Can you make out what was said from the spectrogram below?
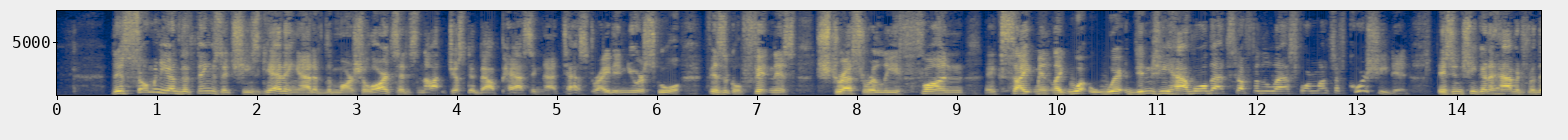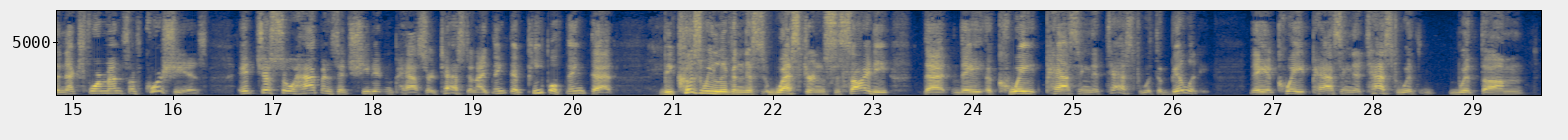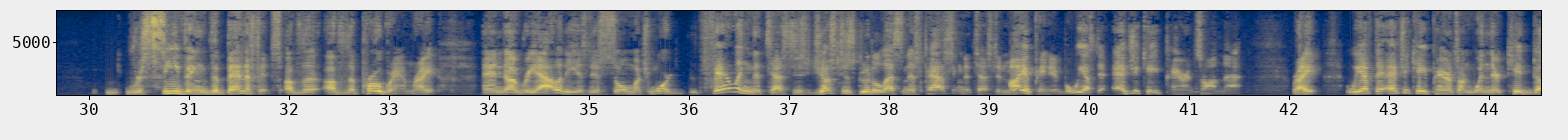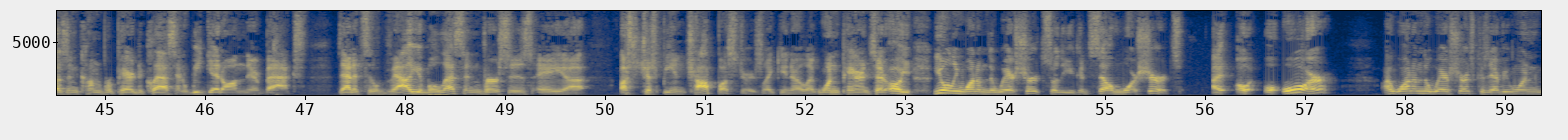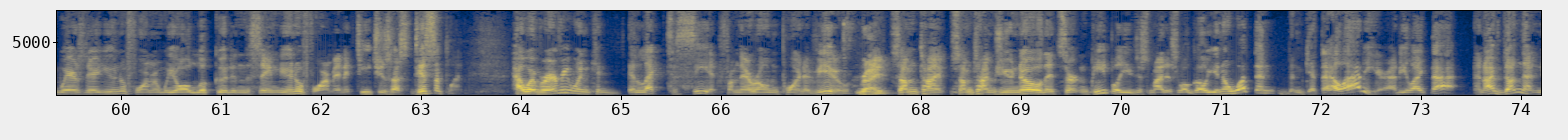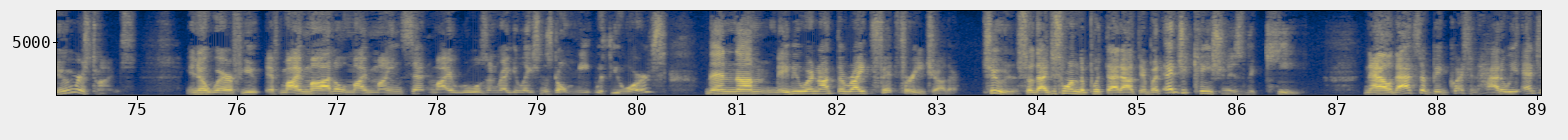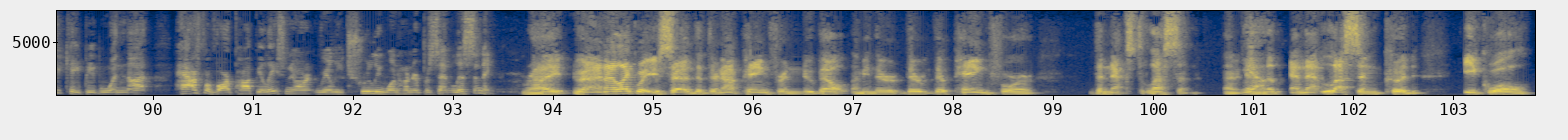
There's so many other things that she's getting out of the martial arts that it's not just about passing that test, right? In your school, physical fitness, stress relief, fun, excitement. Like what, where, didn't she have all that stuff for the last four months? Of course she did. Isn't she going to have it for the next four months? Of course she is. It just so happens that she didn't pass her test. And I think that people think that because we live in this Western society that they equate passing the test with ability. They equate passing the test with with um, receiving the benefits of the of the program, right? And uh, reality is there's so much more. Failing the test is just as good a lesson as passing the test, in my opinion. But we have to educate parents on that, right? We have to educate parents on when their kid doesn't come prepared to class and we get on their backs that it's a valuable lesson versus a uh, us just being chop busters. Like, you know, like one parent said, Oh, you, you only want them to wear shirts so that you can sell more shirts. I, oh, or, or I want them to wear shirts because everyone wears their uniform and we all look good in the same uniform and it teaches us discipline. However, everyone can elect to see it from their own point of view. Right. Sometimes, sometimes you know that certain people, you just might as well go, you know what, then, then get the hell out of here. How do you like that? And I've done that numerous times. You yeah. know, where if you if my model, my mindset, my rules and regulations don't meet with yours, then um, maybe we're not the right fit for each other. Too. So I just wanted to put that out there. But education is the key. Now that's a big question. How do we educate people when not half of our population aren't really truly 100% listening? Right. And I like what you said that they're not paying for a new belt. I mean, they're they're they're paying for the next lesson. And yeah. and, the, and that lesson could equal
